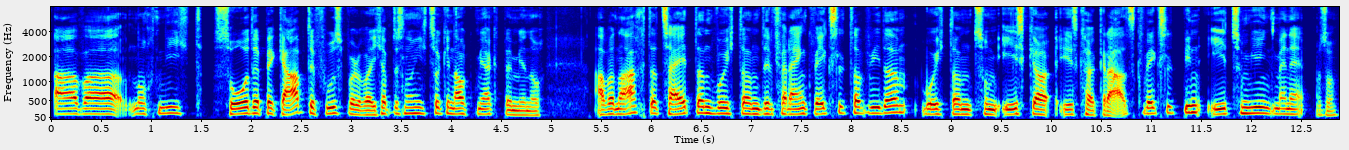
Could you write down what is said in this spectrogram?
aber noch nicht so der begabte Fußballer war. Ich habe das noch nicht so genau gemerkt bei mir noch. Aber nach der Zeit dann, wo ich dann den Verein gewechselt habe wieder, wo ich dann zum ESK, ESK Graz gewechselt bin, eh zu mir in meine, also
